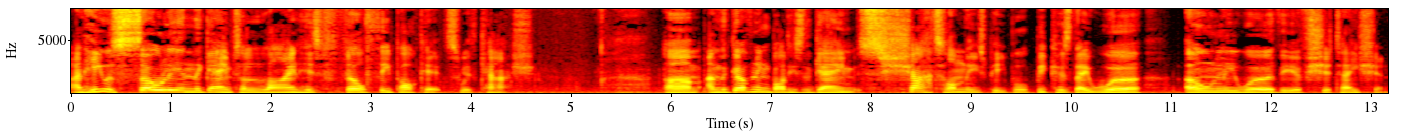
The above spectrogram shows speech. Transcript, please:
And he was solely in the game to line his filthy pockets with cash. Um, and the governing bodies of the game shat on these people because they were only worthy of shitation.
